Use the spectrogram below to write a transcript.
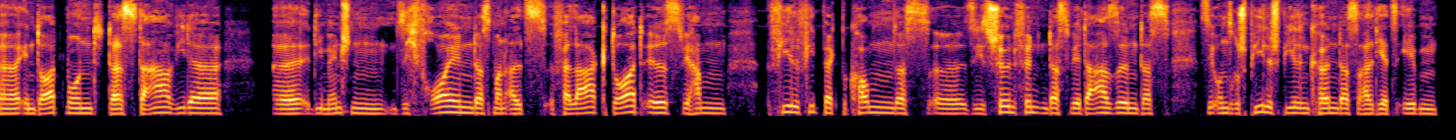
äh, in Dortmund, dass da wieder äh, die Menschen sich freuen, dass man als Verlag dort ist. Wir haben viel Feedback bekommen, dass äh, sie es schön finden, dass wir da sind, dass sie unsere Spiele spielen können, dass halt jetzt eben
